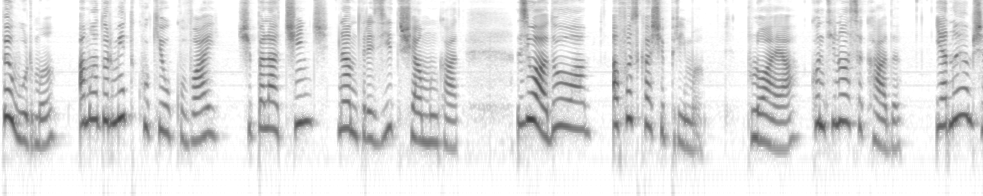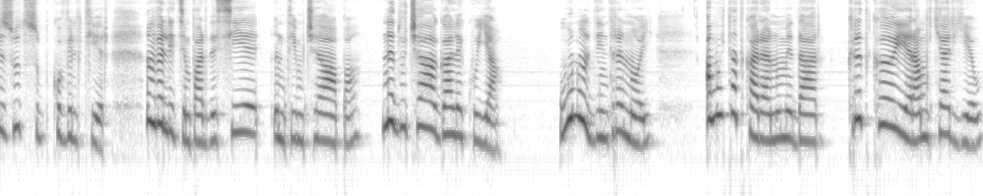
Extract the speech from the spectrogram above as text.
Pe urmă, am adormit cu chiu cu vai și pe la cinci ne-am trezit și am mâncat. Ziua a doua a fost ca și prima. Ploaia continua să cadă, iar noi am șezut sub coviltir, înveliți în pardesie, în timp ce apa ne ducea agale cu ea. Unul dintre noi, am uitat care anume, dar cred că eram chiar eu,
